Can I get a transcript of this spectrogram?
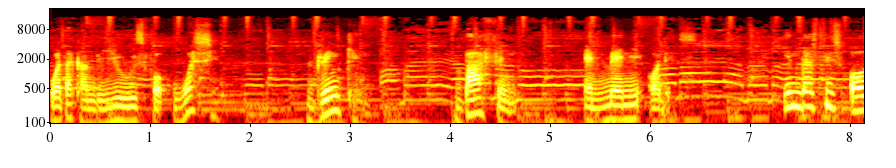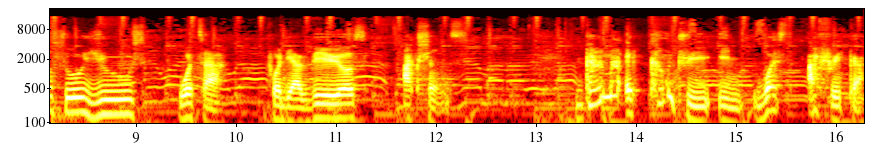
water can be used for washing, drinking, bathing, and many others. Industries also use water for their various actions. Ghana, a country in West Africa,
